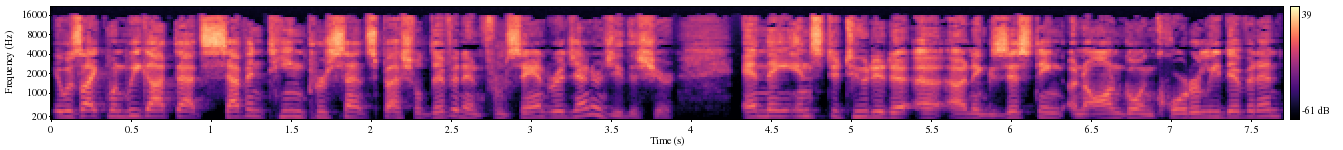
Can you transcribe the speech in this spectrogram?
It was like when we got that 17% special dividend from Sandridge Energy this year. And they instituted a, an existing, an ongoing quarterly dividend.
